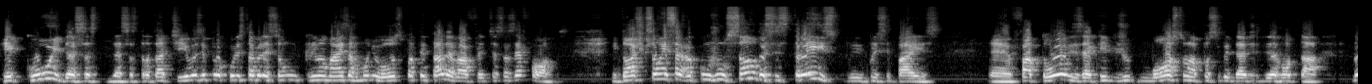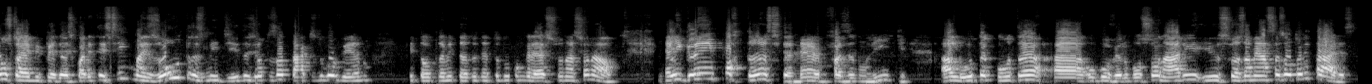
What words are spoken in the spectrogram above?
recue dessas, dessas tratativas e procure estabelecer um clima mais harmonioso para tentar levar à frente essas reformas. Então, acho que são essa, a conjunção desses três principais é, fatores é que mostram a possibilidade de derrotar não só a MP 1045, mas outras medidas e outros ataques do governo que estão tramitando dentro do Congresso Nacional. E aí ganha importância, né, fazendo um link, a luta contra a, o governo Bolsonaro e, e, suas ameaças autoritárias.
